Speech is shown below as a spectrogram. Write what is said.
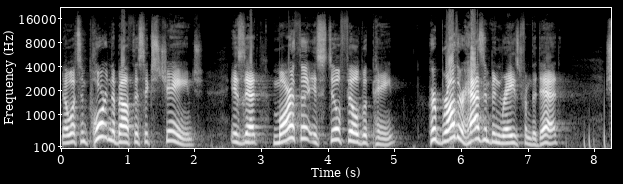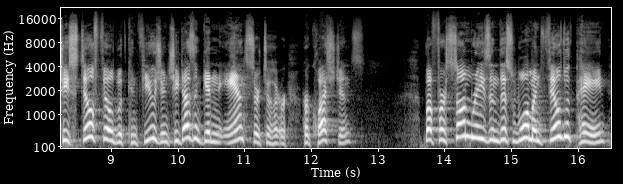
Now, what's important about this exchange is that Martha is still filled with pain. Her brother hasn't been raised from the dead. She's still filled with confusion. She doesn't get an answer to her, her questions. But for some reason, this woman, filled with pain,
